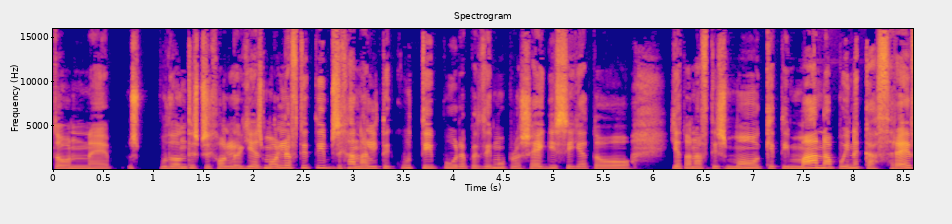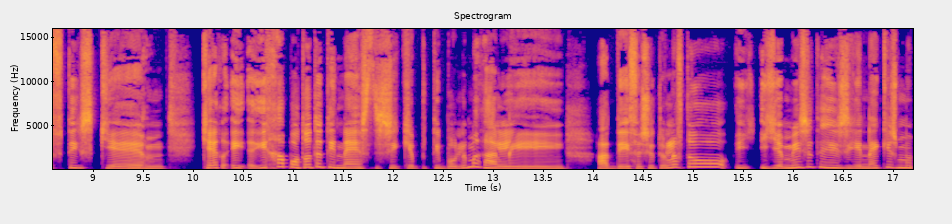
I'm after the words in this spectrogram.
των ε, σπουδών της ψυχολογίας με όλη αυτή την ψυχαναλυτικού τύπου ρε παιδί μου προσέγγιση για, το, για τον αυτισμό και τη μάνα που είναι καθρέφτης και, Ναι. και εί- είχα από τότε την αίσθηση και την πολύ μεγάλη αντίθεση ότι όλο αυτό γεμίζει τις γυναίκες με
